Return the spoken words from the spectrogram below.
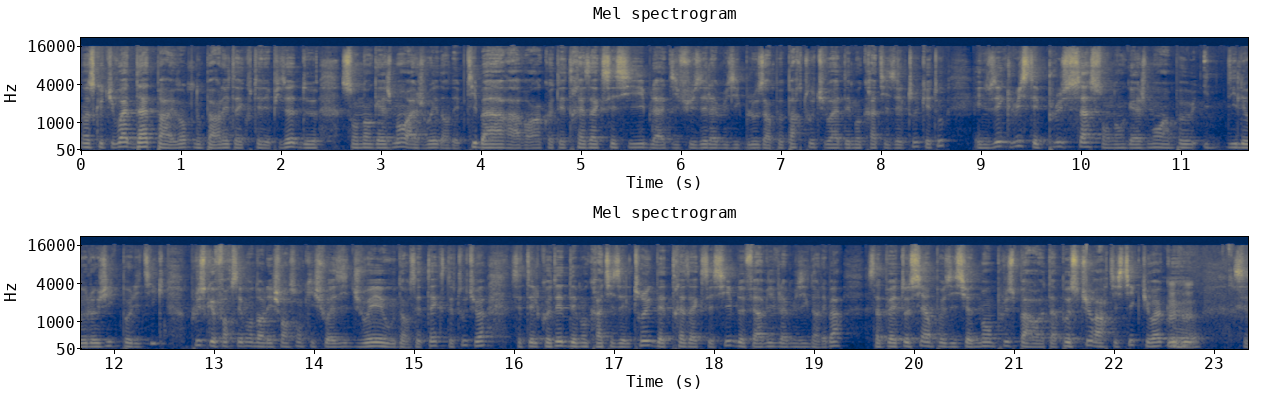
Parce que tu vois, Dad, par exemple, nous parlait, t'as écouté l'épisode, de son engagement à jouer dans des petits bars, à avoir un côté très accessible, à diffuser la musique blues un peu partout, tu vois, à démocratiser le truc et tout. Et il nous disait que lui, c'était plus ça, son engagement un peu idéologique, politique, plus que forcément dans les chansons qu'il choisit de jouer ou dans ses textes et tout, tu vois. C'était le côté de démocratiser le truc, d'être très accessible, de faire vivre la musique dans les bars. Ça peut être aussi un positionnement plus par euh, ta posture artistique, tu vois, que Mhm. c'est c'est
